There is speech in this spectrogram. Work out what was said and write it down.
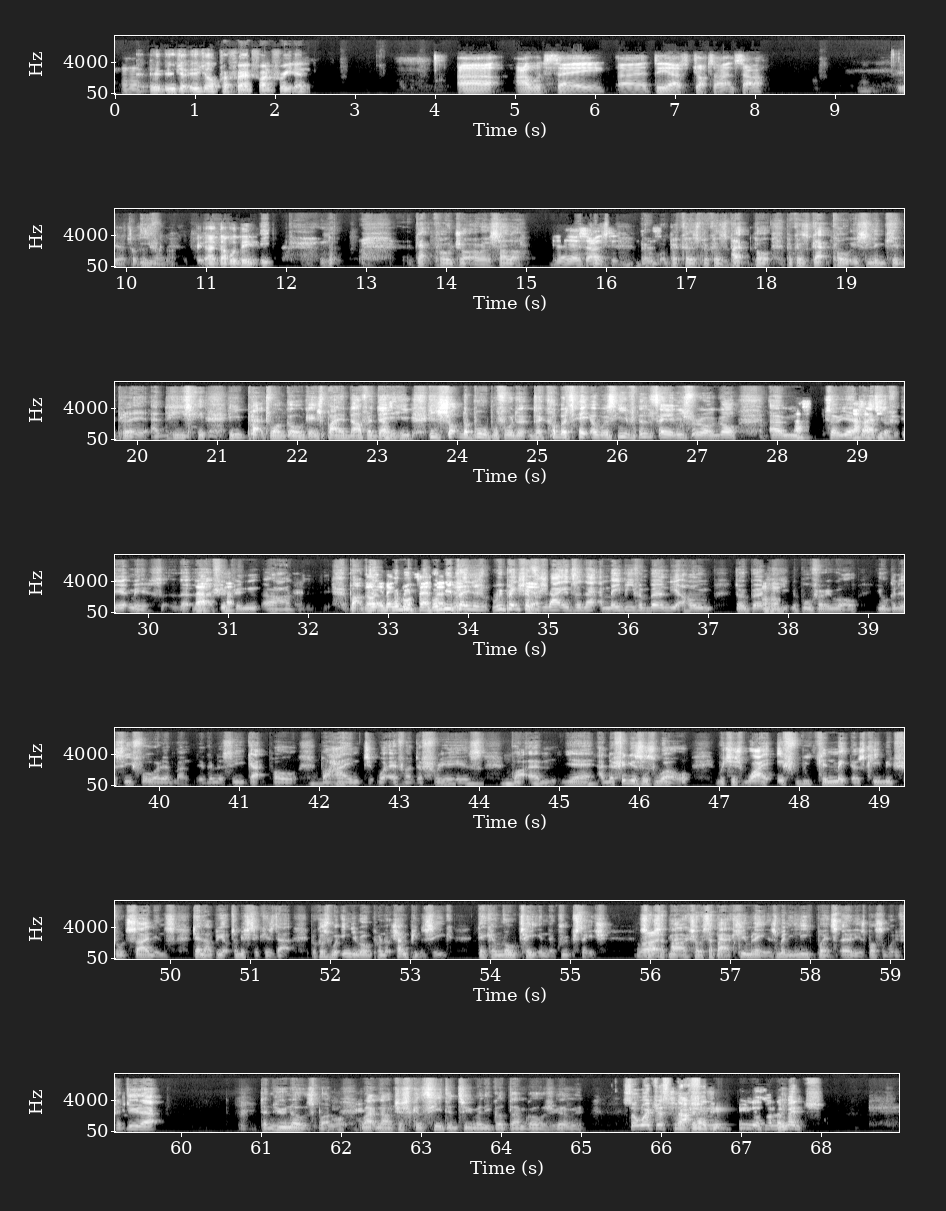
Mhm. who- who's, your, who's your preferred front three then? Uh, I would say uh, Diaz, Jota, and Salah. Yeah, Jota, Even- uh, double D. Gakpo, Jota, and Salah. Yeah, yeah. So Because- it's- because because Gakpo because Gakpo is linking play and he he packed one goal against Bayern the other day. He he shot the ball before the, the commentator was even saying he threw a goal. Um, so yeah, that's that's actually- me. So that, that- that flipping. ah, but No, makes when we sense, when we play we play Sheffield United and that, and maybe even Burnley at home, though Burnley Mhm. keep the ball very well. You're gonna see four of them, man. You're gonna see Gakpo behind whatever the three it is. But um, yeah, and the thing is as well, which is why if we can make those key midfield signings, then I'd be optimistic. Is that because we're in Europa, not Champions League, they can rotate in the group stage. So it's about so it's about accumulating as many league points early as possible. If they do that, then who knows? But right now, just conceding too many goddamn goals. You get me? So we're just So can I dashing Núñez on the Hmm? bench.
